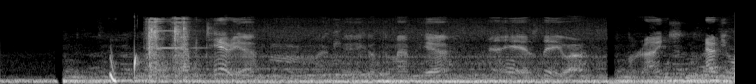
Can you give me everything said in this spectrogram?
Cafeteria? Hmm, okay, got the map here. Uh, yes, there you are. Alright, how do you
